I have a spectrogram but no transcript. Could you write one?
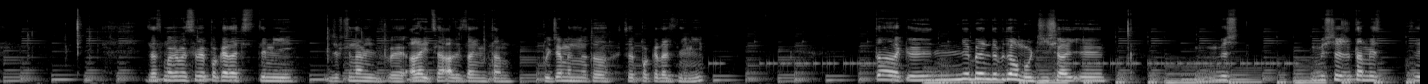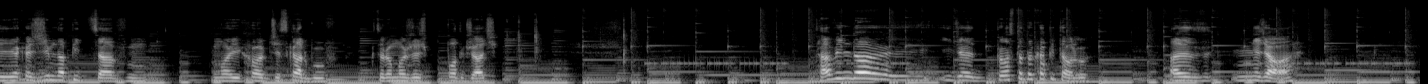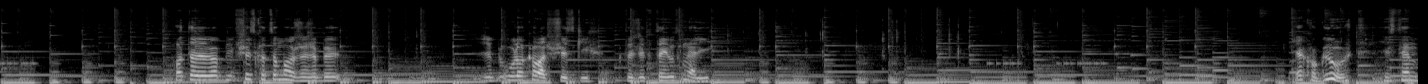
Teraz możemy sobie pogadać z tymi dziewczynami w alejce, ale zanim tam pójdziemy, no to chcę pogadać z nimi. Tak, y, nie będę w domu dzisiaj. Y, myśl, myślę, że tam jest y, jakaś zimna pizza w mojej hordzie skarbów, którą możesz podgrzać. Ta winda idzie prosto do Kapitolu, ale nie działa. Hotel robi wszystko, co może, żeby żeby ulokować wszystkich, którzy tutaj utknęli. Jako glut jestem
